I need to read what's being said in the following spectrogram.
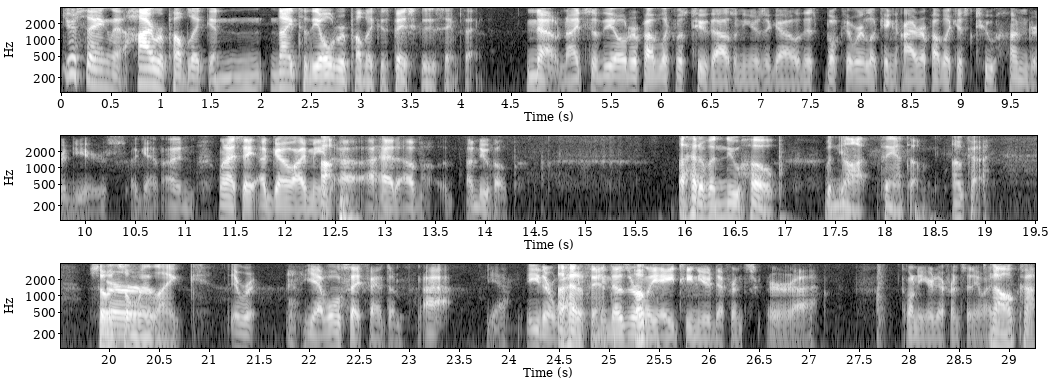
you're saying that High Republic and Knights of the Old Republic is basically the same thing. No, Knights of the Old Republic was 2,000 years ago. This book that we're looking, High Republic, is 200 years again. And when I say ago, I mean Ah. uh, ahead of A New Hope. Ahead of A New Hope, but not Phantom. Okay. So it's only like It re- yeah, we'll say Phantom. Ah, yeah, either way. Ahead of I mean, Phantom. those are only 18 year difference or uh, 20 year difference, anyways. no. Okay.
